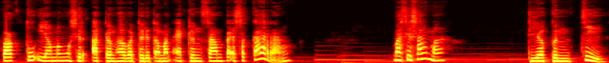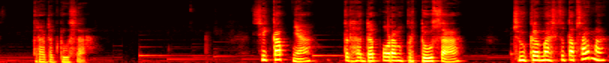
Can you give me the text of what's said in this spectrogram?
waktu ia mengusir Adam Hawa dari Taman Eden sampai sekarang, masih sama. Dia benci terhadap dosa. Sikapnya terhadap orang berdosa juga masih tetap sama.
